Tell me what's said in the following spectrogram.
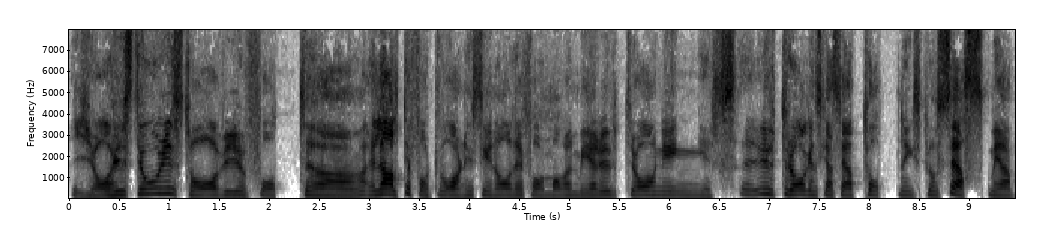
Ja, historiskt har vi ju fått, eh, eller alltid fått varningssignaler i form av en mer utdragen ska jag säga, toppningsprocess med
